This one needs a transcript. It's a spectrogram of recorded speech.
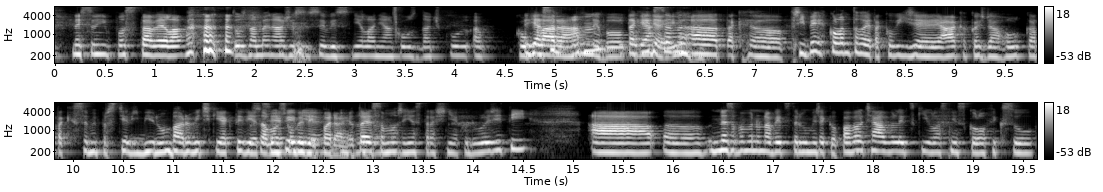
než jsem ji postavila. to znamená, že jsi si vysnila nějakou značku a koupila já jsem, rám, mhm, nebo tak já jsem, uh, tak uh, příběh kolem toho je takový, že já jako každá holka, tak se mi prostě líbí jenom barvičky, jak ty věci jako vypadají. Uh-huh. To je samozřejmě strašně jako důležitý. A uh, nezapomenu na věc, kterou mi řekl Pavel Čávelický vlastně z Kolofixu.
